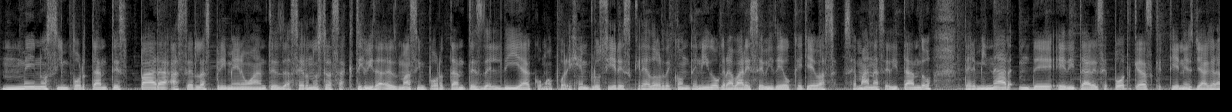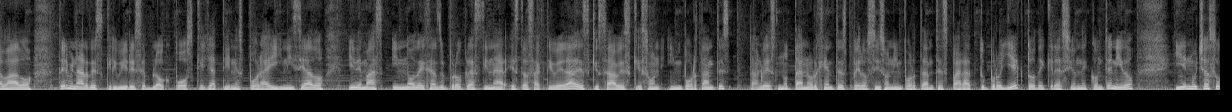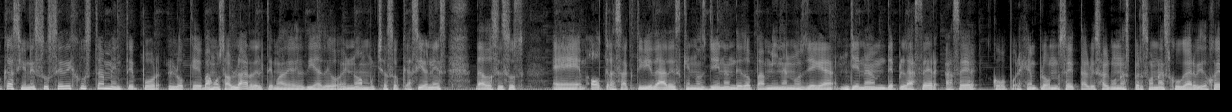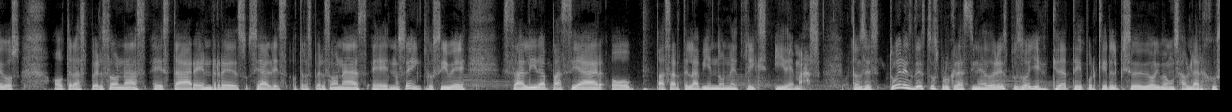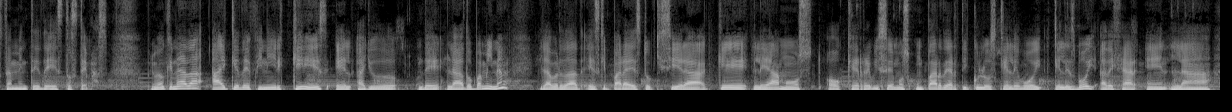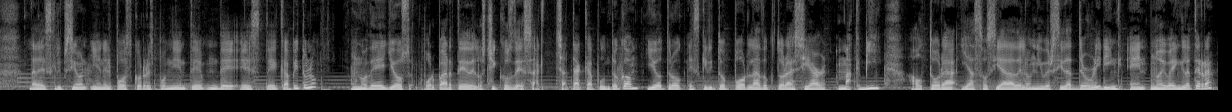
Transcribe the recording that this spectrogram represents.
menos importantes para hacerlas primero antes de hacer nuestras actividades más importantes del día, como por ejemplo si eres creador de contenido, grabar ese video que llevas semanas editando, terminar de editar ese podcast que tienes ya grabado, terminar de escribir ese blog post que ya tienes por ahí iniciado y demás y no dejas de procrastinar estas actividades que sabes que son importantes, tal vez no tan urgentes, pero sí son importantes para tu proyecto de creación de contenido y en muchas ocasiones sucede justamente por lo que vamos a hablar del tema del día de hoy, ¿no? Muchas ocasiones, dados esos eh, otras actividades que nos llenan de dopamina, nos llega, llenan de placer hacer, como por ejemplo, no sé, tal vez algunas personas jugar videojuegos, otras personas estar en redes sociales, otras personas, eh, no sé, inclusive salir a pasear o pasártela viendo Netflix y demás. Entonces, tú eres de estos procrastinadores, pues oye, quédate porque el episodio de hoy vamos a hablar justamente de estos temas. Primero que nada, hay que definir qué es el ayudo de la dopamina. Y la verdad es que para esto quisiera que leamos o que revisemos un par de artículos que, le voy, que les voy a dejar en la, la descripción y en el post correspondiente de este capítulo uno de ellos por parte de los chicos de chataka.com y otro escrito por la doctora Shear McBee, autora y asociada de la Universidad de Reading en Nueva Inglaterra,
